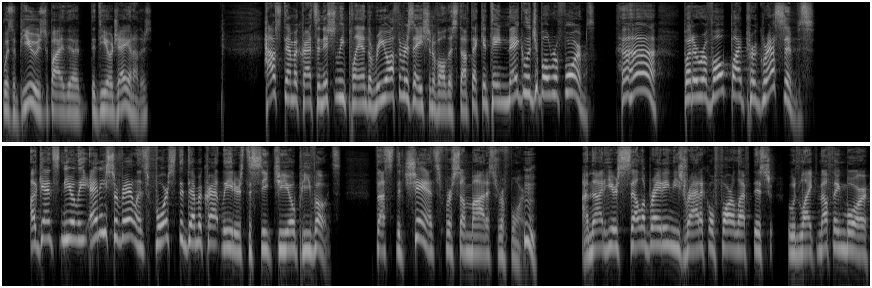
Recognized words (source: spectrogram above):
was abused by the, the DOJ and others, House Democrats initially planned the reauthorization of all this stuff that contained negligible reforms. but a revolt by progressives against nearly any surveillance forced the Democrat leaders to seek GOP votes, thus, the chance for some modest reform. Hmm. I'm not here celebrating these radical far leftists who would like nothing more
